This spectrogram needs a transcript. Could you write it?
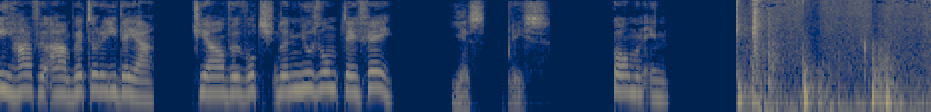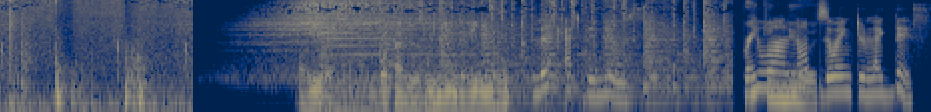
I have a better idea. Shall we watch the news on TV? Yes, please. Komen in. Olive, what are you doing in the living room? Look at the news. Breaking you are not going to like this.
